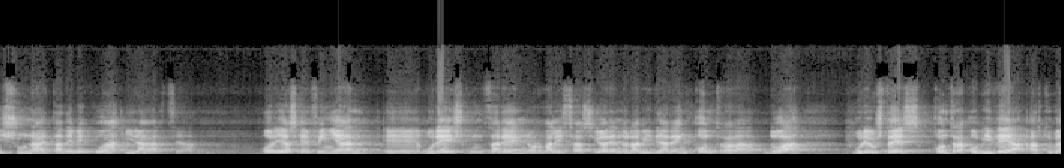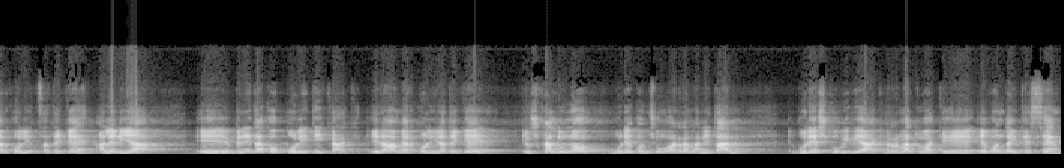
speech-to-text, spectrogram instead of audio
isuna eta debekoa iragartzea. Hori azken finean, e, gure hizkuntzaren normalizazioaren norabidearen kontrara doa, gure ustez kontrako bidea hartu beharko litzateke, alegia e, benetako politikak eraman beharko lirateke Euskaldunok gure kontsumo harremanetan gure eskubideak bermatuak e, egon daitezen,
